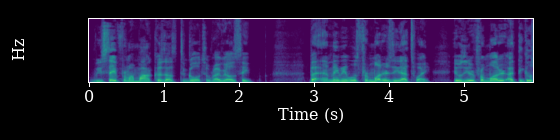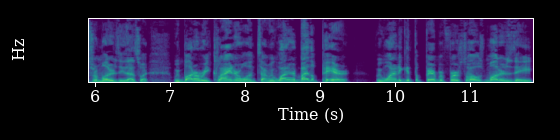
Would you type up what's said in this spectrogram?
We saved for my mom because that's the go-to, right? We always say, but uh, maybe it was for Mother's Day. That's why it was either for Mother. I think it was for Mother's Day. That's why we bought a recliner one time. We wanted to buy the pair. We wanted to get the pair, but first of all, it was Mother's Day.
